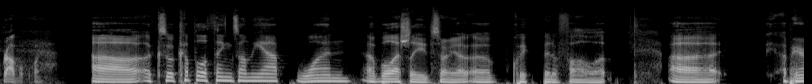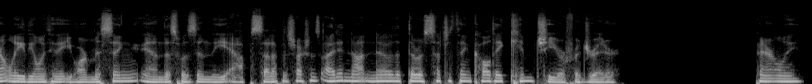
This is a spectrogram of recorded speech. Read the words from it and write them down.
Probably. Uh, so a couple of things on the app. One, uh, well, actually, sorry, a, a quick bit of follow up. Uh, apparently, the only thing that you are missing, and this was in the app setup instructions. I did not know that there was such a thing called a kimchi refrigerator. Apparently,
